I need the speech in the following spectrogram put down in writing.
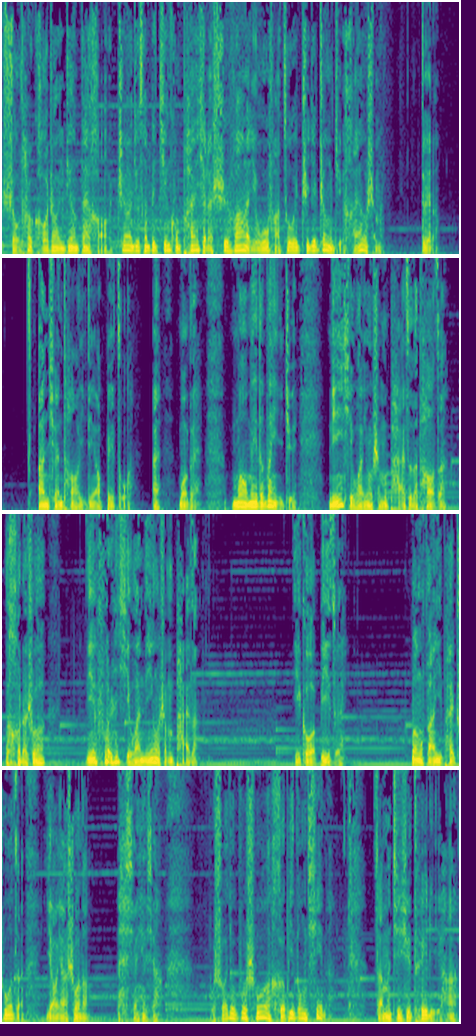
手套、口罩一定要戴好，这样就算被监控拍下来事发了，也无法作为直接证据。还有什么？对了，安全套一定要备足。哎，孟队，冒昧的问一句，您喜欢用什么牌子的套子？或者说，您夫人喜欢您用什么牌子？你给我闭嘴！孟凡一拍桌子，咬牙说道：“ 行行行，不说就不说，何必动气呢？咱们继续推理哈。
